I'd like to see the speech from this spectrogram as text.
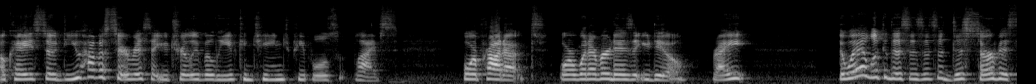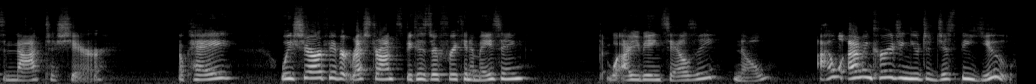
Okay, so do you have a service that you truly believe can change people's lives or product or whatever it is that you do, right? The way I look at this is it's a disservice not to share. Okay? We share our favorite restaurants because they're freaking amazing. Are you being salesy? No. I, am encouraging you to just be you.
